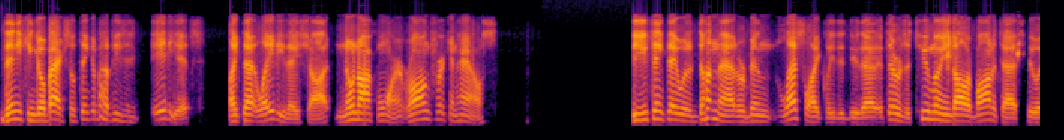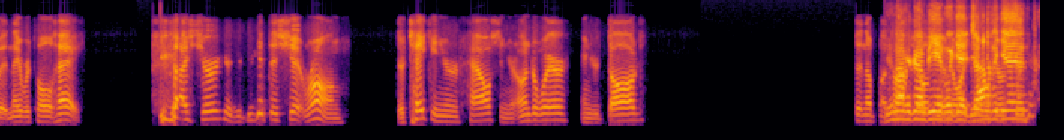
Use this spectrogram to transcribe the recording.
then you can go back. So think about these idiots, like that lady they shot, no knock warrant, wrong freaking house. Do you think they would have done that or been less likely to do that if there was a $2 million bond attached to it and they were told, hey, you guys sure? Because if you get this shit wrong, they're taking your house and your underwear and your dog. Sitting up You're never gonna be able to no get a job again.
